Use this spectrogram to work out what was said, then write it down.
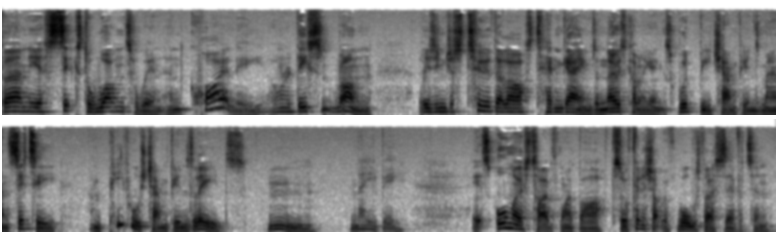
Burnley are 6 to 1 to win and quietly on a decent run, losing just two of their last 10 games, and those coming against would be champions Man City and People's Champions Leeds. Hmm, maybe. It's almost time for my bath, so we'll finish up with Wolves versus Everton.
